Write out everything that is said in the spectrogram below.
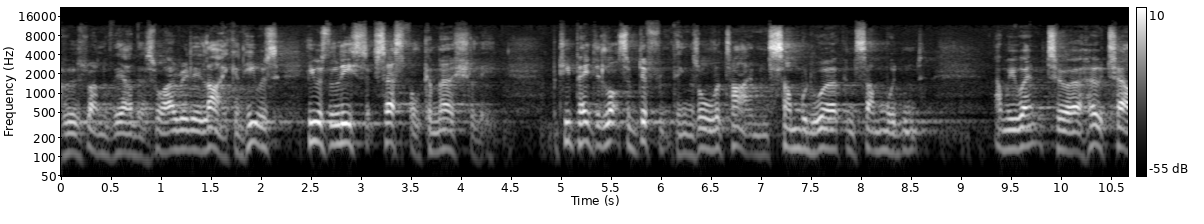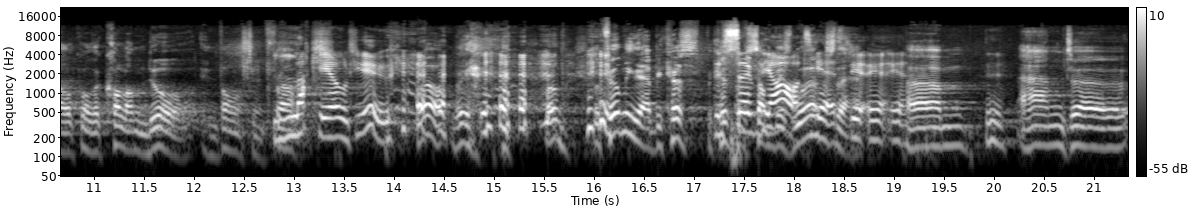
who's one of the others, who I really like, and he was, he was the least successful commercially. But he painted lots of different things all the time, and some would work and some wouldn't. And we went to a hotel called the Colombe d'Or in Vence in France. Lucky old you. well, we, well, we're filming there because, because of somebody's art, works yes. there. Yeah, yeah, yeah. Um, yeah. And uh,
